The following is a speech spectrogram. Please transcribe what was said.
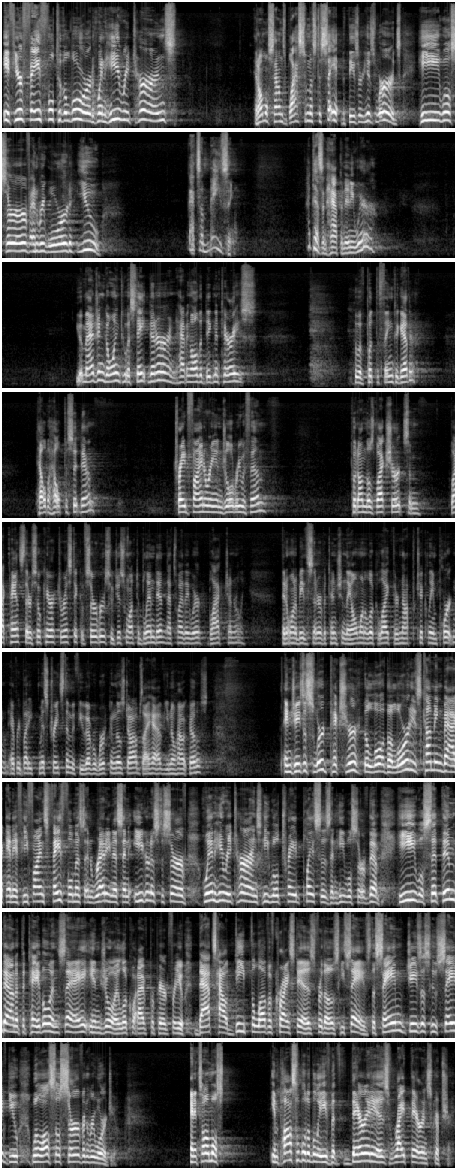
If you're faithful to the Lord when he returns, it almost sounds blasphemous to say it, but these are his words. He will serve and reward you. That's amazing. That doesn't happen anywhere. You imagine going to a state dinner and having all the dignitaries who have put the thing together tell the help to sit down, trade finery and jewelry with them, put on those black shirts and Black pants that are so characteristic of servers who just want to blend in. That's why they wear black generally. They don't want to be the center of attention. They all want to look alike. They're not particularly important. Everybody mistreats them. If you've ever worked in those jobs, I have, you know how it goes. In Jesus' word picture, the Lord, the Lord is coming back, and if he finds faithfulness and readiness and eagerness to serve, when he returns, he will trade places and he will serve them. He will sit them down at the table and say, Enjoy, look what I've prepared for you. That's how deep the love of Christ is for those he saves. The same Jesus who saved you will also serve and reward you. And it's almost Impossible to believe, but there it is right there in Scripture.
